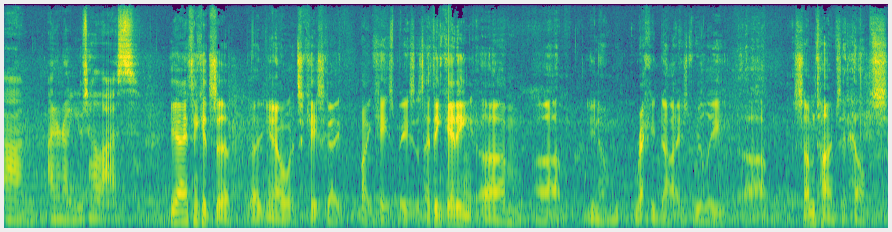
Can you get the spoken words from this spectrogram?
um, I don't know? You tell us. Yeah, I think it's a uh, you know it's a case by- case basis. I think getting um, um, you know recognized really uh, sometimes it helps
